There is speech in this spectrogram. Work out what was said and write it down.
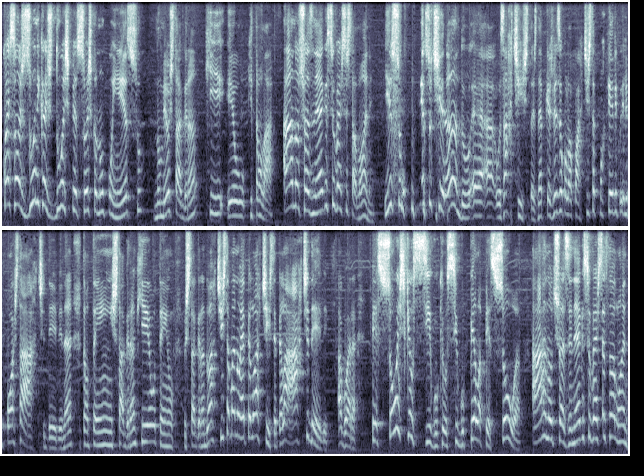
Quais são as únicas duas pessoas que eu não conheço no meu Instagram que eu que estão lá? Arnold Schwarzenegger e Sylvester Stallone. Isso, isso tirando é, a- os artistas, né? Porque às vezes eu coloco artista porque ele, ele posta a arte dele, né? Então tem Instagram que eu tenho o Instagram do artista, mas não é pelo artista, é pela arte dele. Agora, pessoas que eu sigo, que eu sigo pela pessoa, Arnold Schwarzenegger e Sylvester Stallone.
